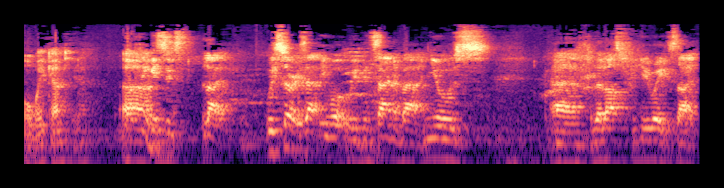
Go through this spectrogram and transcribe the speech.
all weekend. Yeah. Um, I think it's ex- like we saw exactly what we've been saying about Newell's uh, for the last few weeks. Like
